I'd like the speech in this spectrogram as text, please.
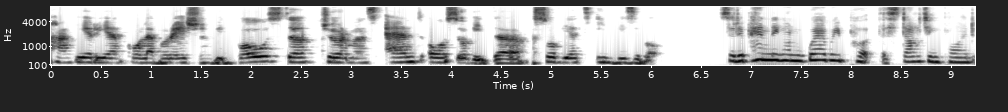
Hungarian collaboration with both the Germans and also with the Soviets invisible. So, depending on where we put the starting point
